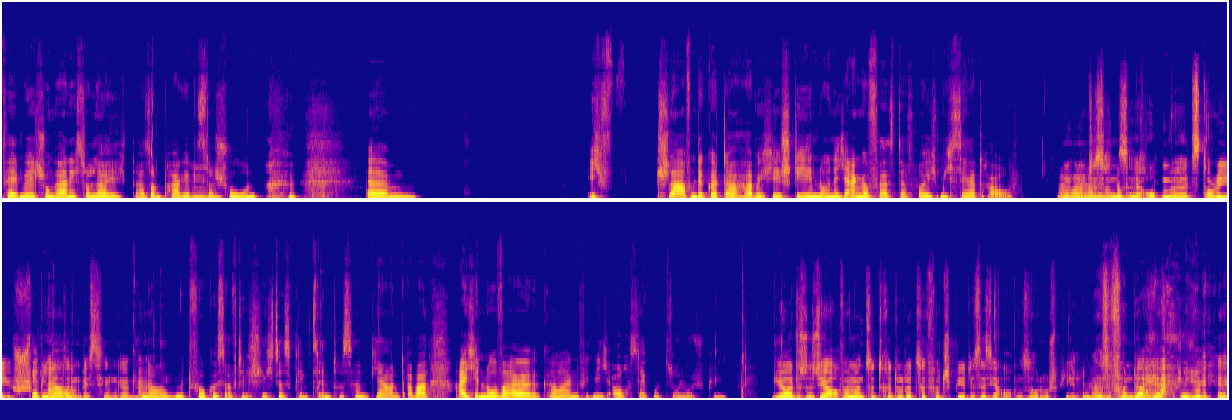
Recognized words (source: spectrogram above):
fällt mir jetzt schon gar nicht so leicht. Also ein paar gibt es da Mhm. schon. ähm, ich schlafende Götter habe ich hier stehen, noch nicht angefasst. Da freue ich mich sehr drauf. Mhm. Das ist ein äh, nicht. Open-World-Story-Spiel, Genau. so ein bisschen, gell? Ja. Genau, mit Fokus auf die Geschichte. Das klingt sehr interessant. Ja, und aber Arche Nova kann man, finde ich, auch sehr gut solo spielen. Ja, das ist ja auch, wenn man zu dritt oder zu viert spielt, ist es ja auch ein Solospiel. Mhm. Also von daher. Ja.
